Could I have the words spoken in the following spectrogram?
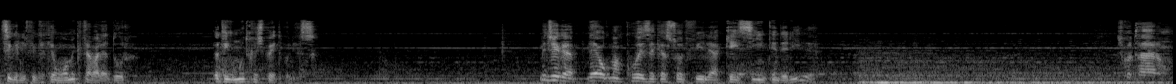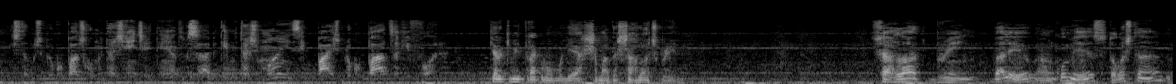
Significa que é um homem que trabalha duro. Eu tenho muito respeito por isso. Me diga, é alguma coisa que a sua filha Casey entenderia? Escutaram? Estamos preocupados com muita gente aí dentro, sabe? Tem muitas mães e pais preocupados aqui fora. Quero que me traga uma mulher chamada Charlotte Green. Charlotte Breen. Valeu, é um começo, estou gostando.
